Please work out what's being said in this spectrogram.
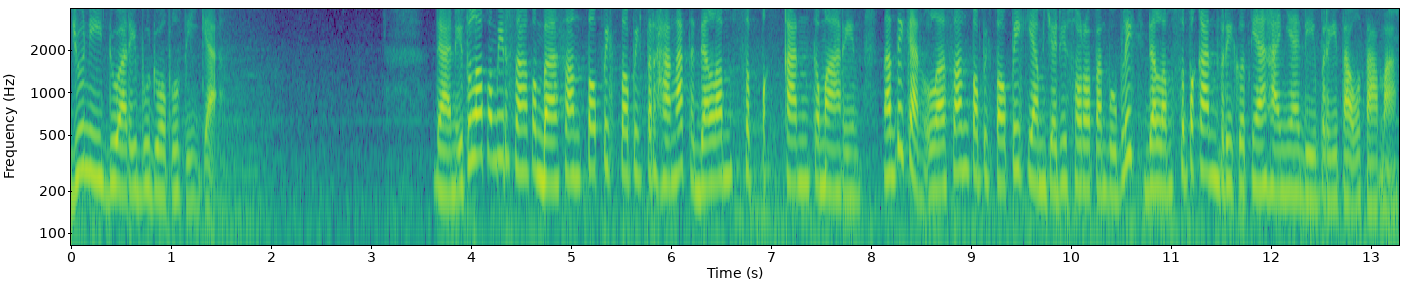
Juni 2023. Dan itulah pemirsa pembahasan topik-topik terhangat dalam sepekan kemarin. Nantikan ulasan topik-topik yang menjadi sorotan publik dalam sepekan berikutnya hanya di Berita Utama.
